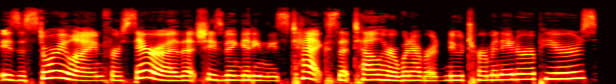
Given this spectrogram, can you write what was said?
is a storyline for Sarah that she's been getting these texts that tell her whenever a new Terminator appears.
